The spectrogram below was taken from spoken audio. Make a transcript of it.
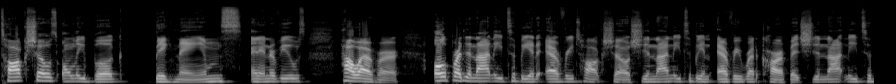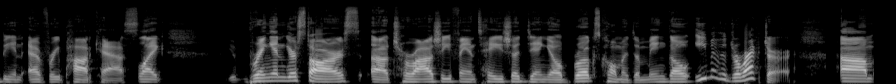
talk shows only book big names and interviews. However, Oprah did not need to be at every talk show. She did not need to be in every red carpet. She did not need to be in every podcast. Like, bring in your stars: uh, Taraji, Fantasia, Danielle Brooks, Colman Domingo, even the director. Um,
